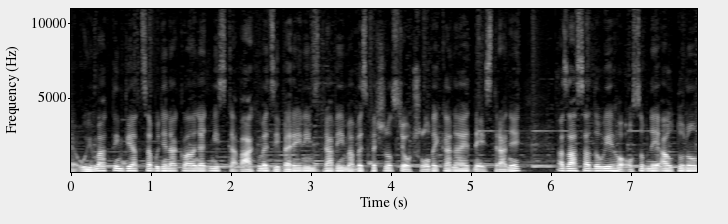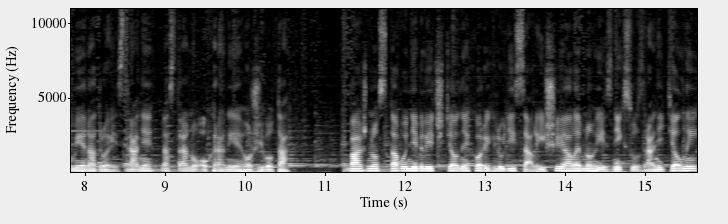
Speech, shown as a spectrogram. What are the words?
je ujma, tým viac sa bude nakláňať miska váh medzi verejným zdravím a bezpečnosťou človeka na jednej strane a zásadou jeho osobnej autonómie na druhej strane, na stranu ochrany jeho života. Vážnosť stavu nevyliečiteľne chorých ľudí sa líši, ale mnohí z nich sú zraniteľní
